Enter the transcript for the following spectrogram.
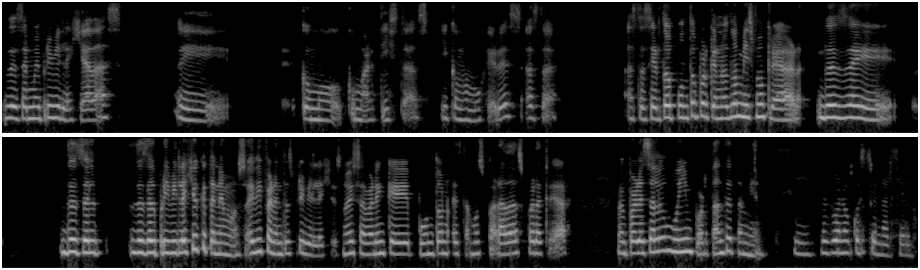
de ser muy privilegiadas eh, como, como artistas y como mujeres hasta, hasta cierto punto, porque no es lo mismo crear desde, desde, el, desde el privilegio que tenemos. Hay diferentes privilegios, ¿no? Y saber en qué punto estamos paradas para crear. Me parece algo muy importante también. Sí, es bueno cuestionárselo.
